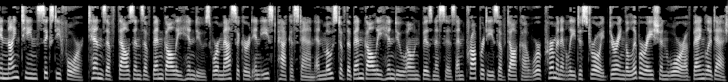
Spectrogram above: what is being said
In 1964, tens of thousands of Bengali Hindus were massacred in East Pakistan and most of the Bengali Hindu-owned businesses and properties of Dhaka were permanently destroyed during the Liberation War of Bangladesh.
